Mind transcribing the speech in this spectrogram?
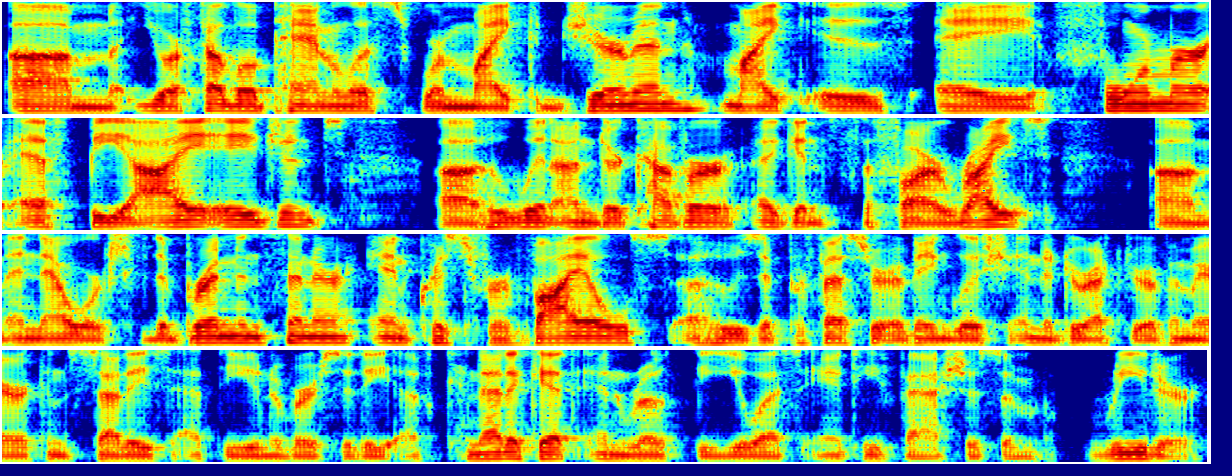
Um, your fellow panelists were Mike German. Mike is a former FBI agent uh, who went undercover against the far right. Um, and now works for the Brennan Center, and Christopher Vials, uh, who's a professor of English and a director of American Studies at the University of Connecticut and wrote the U.S. Anti Fascism Reader.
